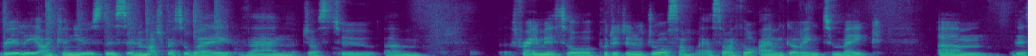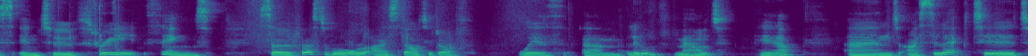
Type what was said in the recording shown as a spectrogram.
really I can use this in a much better way than just to um, frame it or put it in a drawer somewhere. So I thought I'm going to make um, this into three things. So first of all, I started off with um, a little mount here and I selected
